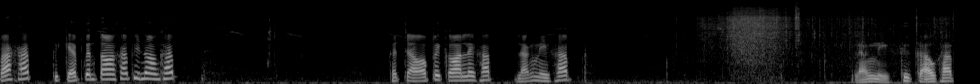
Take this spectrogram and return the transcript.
ป้าครับ ไปเก็บกันต่อครับพี่น้องครับกระเจ้าเอาไปก่อนเลยครับ หลังนี้ครับ หลังนี้คือเก่าครับ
